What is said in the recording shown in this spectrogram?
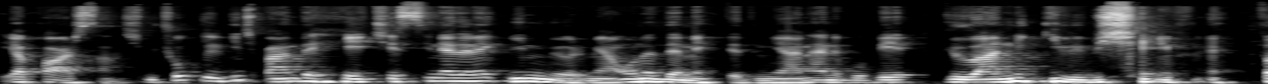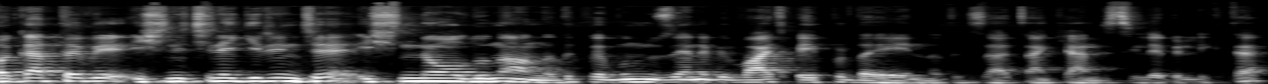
yaparsan. Şimdi çok ilginç ben de HSC ne demek bilmiyorum yani o ne demek dedim yani hani bu bir güvenlik gibi bir şey mi? Fakat tabii işin içine girince işin ne olduğunu anladık ve bunun üzerine bir white paper da yayınladık zaten kendisiyle birlikte.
